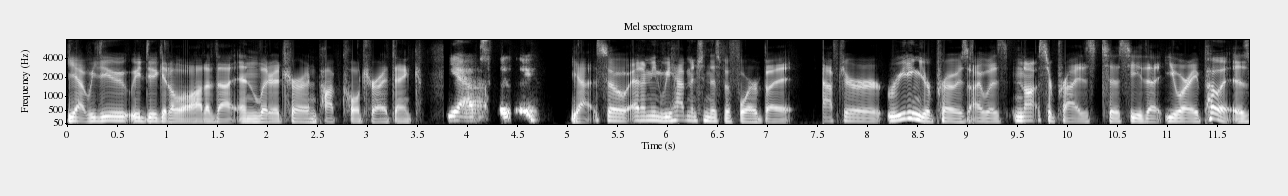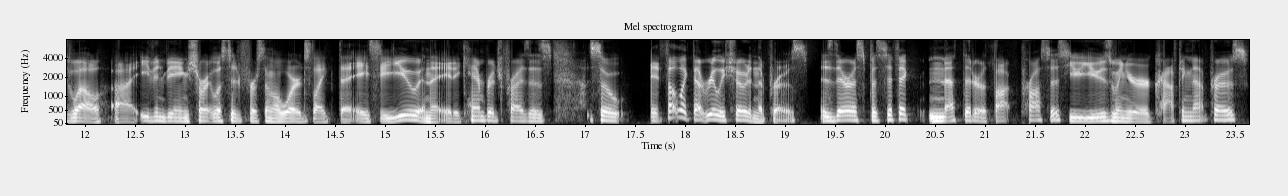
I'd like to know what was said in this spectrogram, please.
yeah, we do we do get a lot of that in literature and pop culture. I think. Yeah, absolutely. Yeah. So, and I mean, we have mentioned this before, but after reading your prose, I was not surprised to see that you are a poet as well, uh, even being shortlisted for some awards like the ACU and the Ada Cambridge prizes. So, it felt like that really showed in the prose. Is there a specific method or thought process you use when you're crafting that prose?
